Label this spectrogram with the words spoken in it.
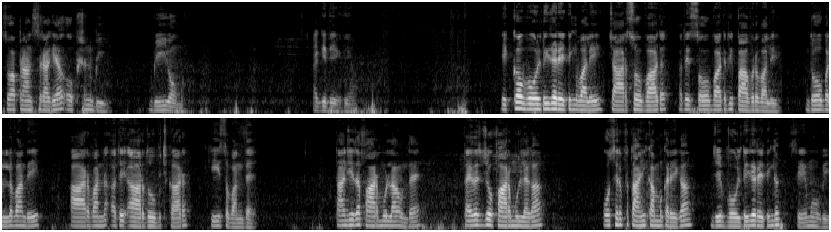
ਸੋ ਆਪਣਾ ਆਨਸਰ ਆ ਗਿਆ ਆਪਸ਼ਨ ਬੀ 20 ਓਮ ਅੱਗੇ ਦੇਖਦੇ ਹਾਂ। ਇੱਕ ਵੋਲਟੇਜ ਰੇਟਿੰਗ ਵਾਲੇ 400 ਵਾਟ ਅਤੇ 100 ਵਾਟ ਦੀ ਪਾਵਰ ਵਾਲੇ ਦੋ ਬੱਲਬਾਂ ਦੇ R1 ਅਤੇ R2 ਵਿਚਕਾਰ ਕੀ ਸੰਬੰਧ ਹੈ? ਤਾਂ ਜੀ ਇਹਦਾ ਫਾਰਮੂਲਾ ਹੁੰਦਾ ਹੈ, ਤਾਂ ਇਹਦਾ ਜੋ ਫਾਰਮੂਲਾ ਹੈਗਾ, ਉਹ ਸਿਰਫ ਤਾਂ ਹੀ ਕੰਮ ਕਰੇਗਾ ਜੇ ਵੋਲਟੇਜ ਰੇਟਿੰਗ ਸੇਮ ਹੋਵੇ।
